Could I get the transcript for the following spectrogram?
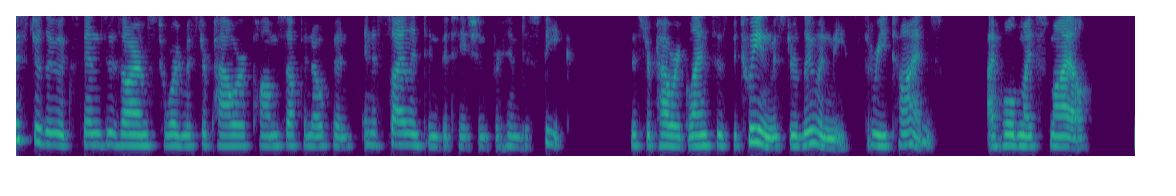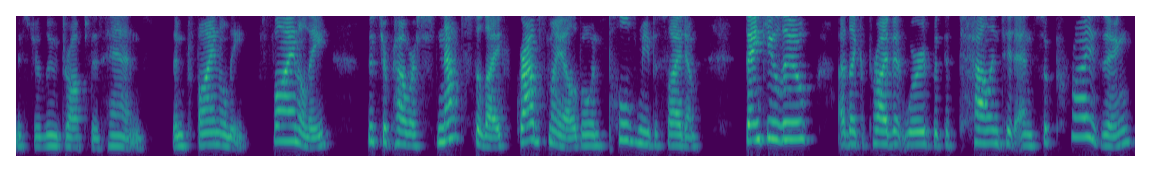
Mr. Liu extends his arms toward Mr. Power, palms up and open, in a silent invitation for him to speak. Mr. Power glances between Mr. Liu and me three times. I hold my smile. Mr. Liu drops his hands. Then finally, finally, Mr. Power snaps to life, grabs my elbow, and pulls me beside him. Thank you, Lou. I'd like a private word with the talented and surprising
